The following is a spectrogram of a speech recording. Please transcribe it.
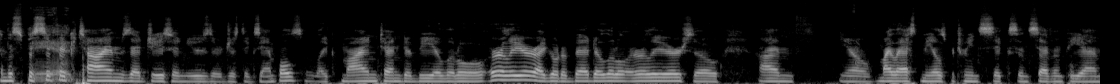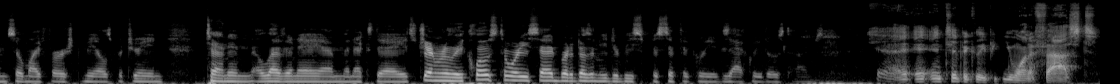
And the specific and, times that Jason used are just examples. Like mine tend to be a little earlier. I go to bed a little earlier, so I'm, you know, my last meal's between 6 and 7 p.m., so my first meal's between 10 and 11 a.m. the next day. It's generally close to what he said, but it doesn't need to be specifically exactly those times. Yeah, and, and typically you want to fast,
